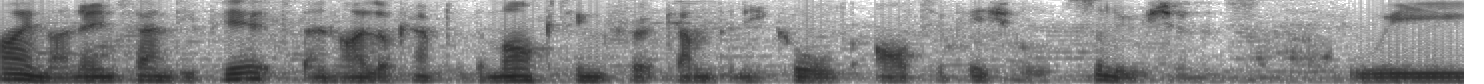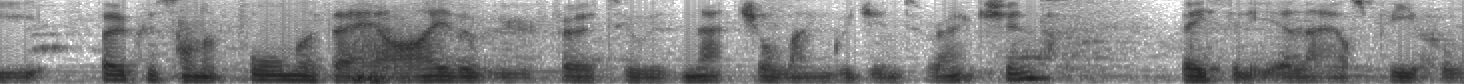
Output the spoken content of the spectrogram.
Hi, my name's Andy Peart, and I look after the marketing for a company called Artificial Solutions. We focus on a form of AI that we refer to as natural language interaction. Basically, it allows people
